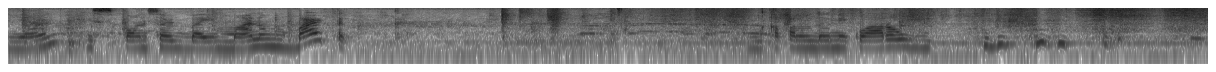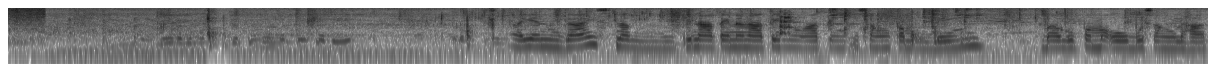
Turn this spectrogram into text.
Yan, sponsored by Manong Bartek. Ang kapal daw ni Kwaraw. Ayan guys, nag na natin yung ating isang kambing bago pa maubos ang lahat.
